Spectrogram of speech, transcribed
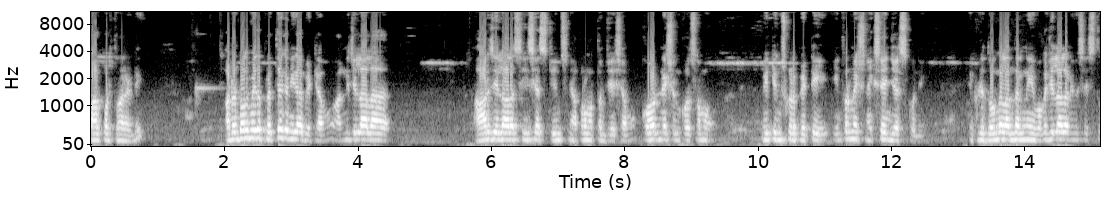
పాల్పడుతున్నారండి. అటువంటి వాళ్ళ మీద ప్రత్యేక నిఘా పెట్టాము. అన్ని జిల్లాల ఆరు జిల్లాల సిసిఎస్ టీమ్స్ని అప్రమత్తం చేశాము. కోఆర్డినేషన్ కోసము మీటింగ్స్ కూడా పెట్టి ఇన్ఫర్మేషన్ ఎక్స్చేంజ్ చేసుకొని ఇప్పుడు దొంగలందరినీ ఒక జిల్లాలో నివసిస్తూ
